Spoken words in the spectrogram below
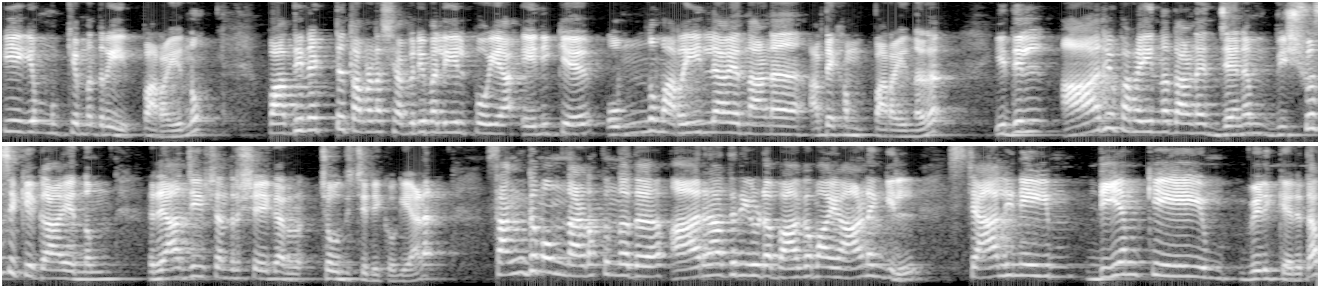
പി ഐ എം മുഖ്യമന്ത്രി പറയുന്നു. പതിനെട്ട് തവണ ശബരിമലയിൽ പോയ എനിക്ക് ഒന്നും അറിയില്ല എന്നാണ് അദ്ദേഹം പറയുന്നത്. ഇതിൽ ആര് പറയുന്നതാണ് ജനം വിശ്വസിക്കുക എന്നും രാജീവ് ചന്ദ്രശേഖർ ചോദിച്ചിരിക്കുകയാണ്. സംഗമം നടത്തുന്നത് ആരാധനയുടെ ഭാഗമായാണെങ്കിൽ സ്റ്റാലിനെയും ഡി എം കെയെയും വിളിക്കരുത്.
